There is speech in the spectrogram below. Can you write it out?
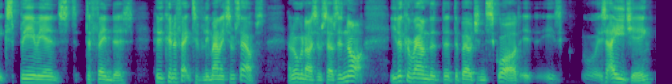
experienced defenders who can effectively manage themselves and organise themselves. It's not. You look around the, the, the Belgian squad; it, it's it's aging,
